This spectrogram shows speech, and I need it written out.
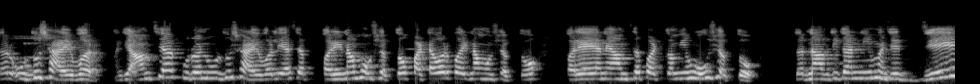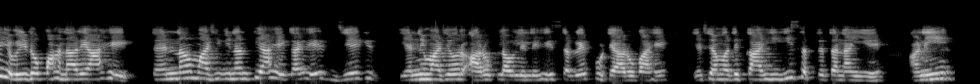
तर उर्दू शाळेवर म्हणजे आमच्या कुरण उर्दू शाळेवर याचा परिणाम होऊ शकतो पटावर परिणाम होऊ शकतो पर्यायाने आमचं पट कमी होऊ शकतो. तर नागरिकांनी म्हणजे जे व्हिडिओ पाहणारे आहे त्यांना माझी विनंती आहे का हे जे यांनी माझ्यावर आरोप लावलेले हे सगळे खोटे आरोप आहे याच्यामध्ये काहीही सत्यता नाहीये. आणि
